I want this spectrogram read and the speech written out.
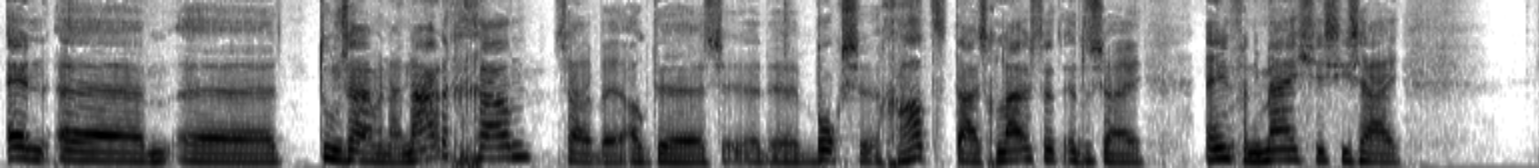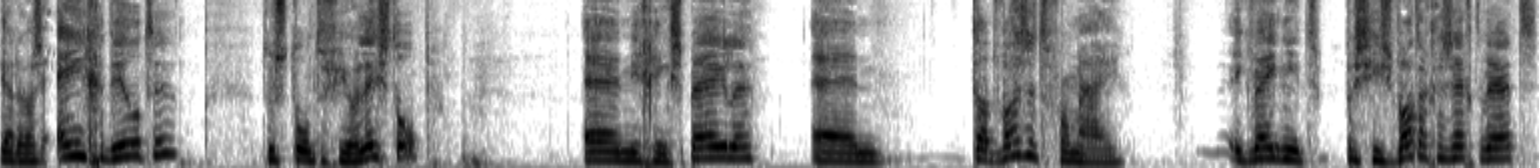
En ehm, eh, toen zijn we naar Naarden gegaan. Ze hebben ook de, de box eh, gehad, thuis geluisterd. En toen zei een van die meisjes, die zei... Ja, er was één gedeelte. Toen stond de violist op. En die ging spelen. En dat was het voor mij. Ik weet niet precies wat er gezegd werd.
